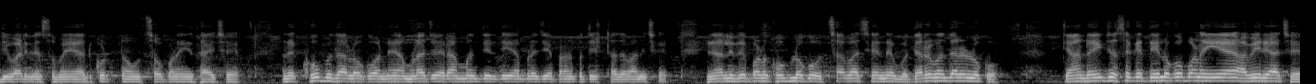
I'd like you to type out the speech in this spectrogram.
દિવાળીના સમયે અન્નકૂટનો ઉત્સવ પણ અહીં થાય છે. અને ખૂબ બધા લોકો, અને હમણાં જો રામ મંદિરની આપણે જે પ્રાણ પ્રતિષ્ઠા થવાની છે, એના લીધે પણ ખૂબ લોકો ઉત્સાહમાં છે અને વધારે વધારે લોકો ત્યાં નહીં જશે કે તે લોકો પણ અહીંયા આવી રહ્યા છે.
